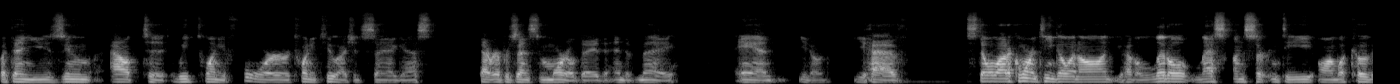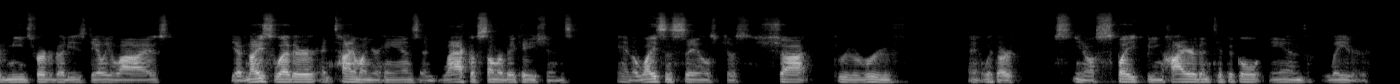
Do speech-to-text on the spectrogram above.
But then you zoom out to week 24 or 22, I should say, I guess, that represents Memorial Day, the end of May. And, you know, you have still a lot of quarantine going on. You have a little less uncertainty on what COVID means for everybody's daily lives. You have nice weather and time on your hands and lack of summer vacations. And the license sales just shot through the roof and with our you know spike being higher than typical and later.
